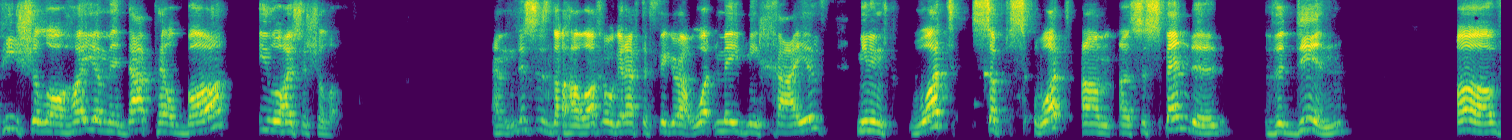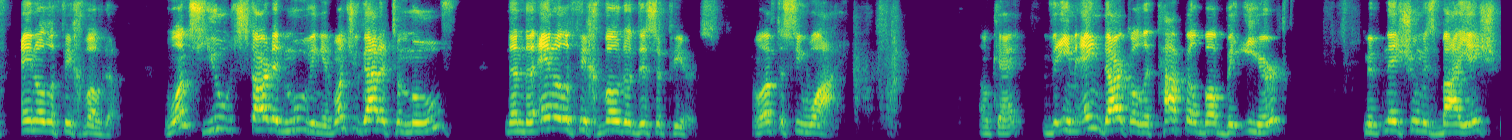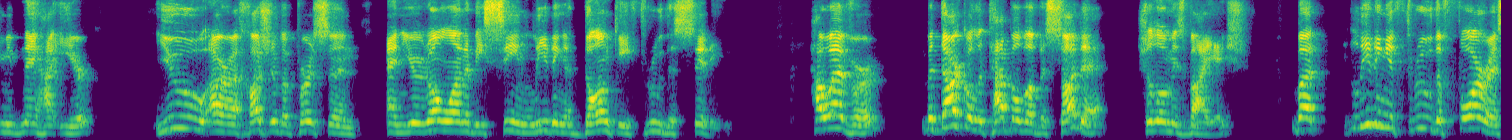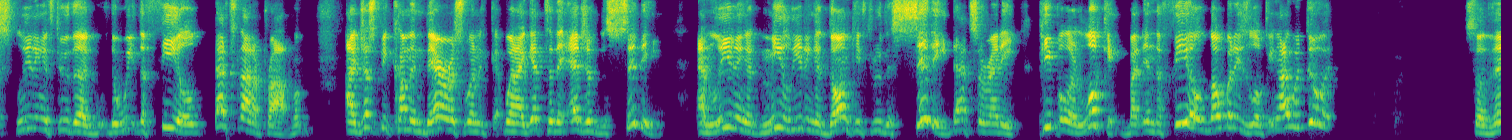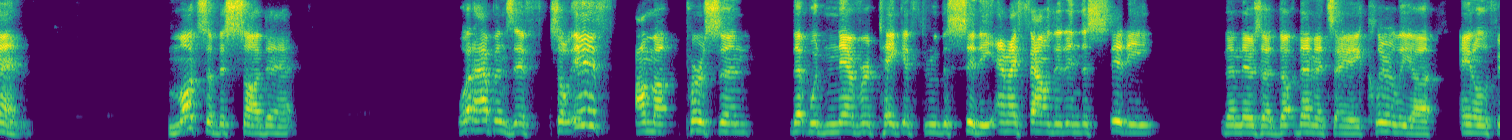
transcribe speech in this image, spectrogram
And this is the halacha. We're going to have to figure out what made me chayiv, meaning what what um, uh, suspended the din of eno lefichvoda. Once you started moving it, once you got it to move, then the eno lefichvoda disappears. We'll have to see why. Okay. V'im ein darko letapel ba be'ir, mipnei shum is bayesh, mipnei ha'ir. You are a chash of a person and you don't want to be seen leading a donkey through the city. However, Bedarko Latapel Basade, Shalom is Bayesh, but leading it through the forest, leading it through the, the, the field, that's not a problem. I just become embarrassed when, it, when I get to the edge of the city and leading a, me leading a donkey through the city, that's already, people are looking, but in the field, nobody's looking, I would do it. So then, Motzah Bisadeh what happens if, so if I'm a person that would never take it through the city and I found it in the city, then there's a, then it's a clearly a anal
